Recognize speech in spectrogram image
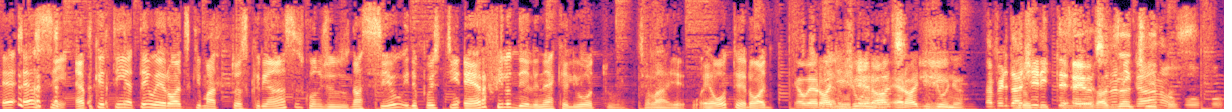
é, é assim, é porque tem, tem o Herodes que matou as crianças quando Jesus nasceu e depois tinha, era filho dele, né? Aquele outro, sei lá, é, é outro Herodes. É o Herodes É, Júnior. Herodes. Herodes Júnior. Na verdade, ele tem. é, Se eu não me engano, o- o-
